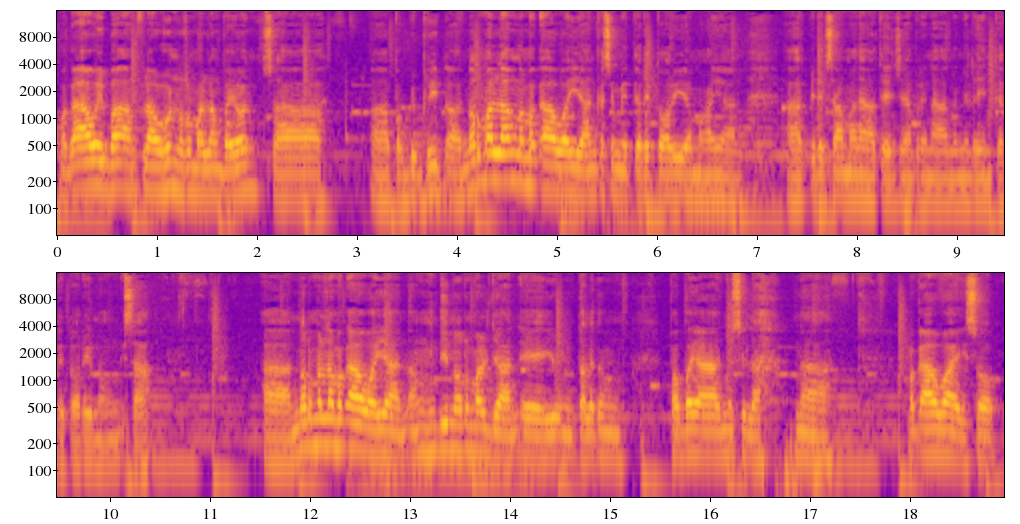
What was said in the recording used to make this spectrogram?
mag-aaway ba ang flower horn? Normal lang ba yon sa ah, pagbe-breed Ah, normal lang na mag-away yan kasi may territory ang mga yan. At pinagsama natin syempre na ano nila yung territory ng isa. Ah, normal na mag-away yan. Ang hindi normal dyan eh yung talagang pabayaan nyo sila na mag-away. So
